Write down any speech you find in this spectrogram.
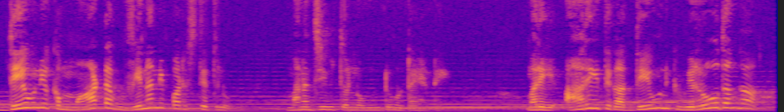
దేవుని యొక్క మాట వినని పరిస్థితులు మన జీవితంలో ఉంటూ ఉంటాయండి. మరి ఆ రీతిగా దేవునికి విరోధంగా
